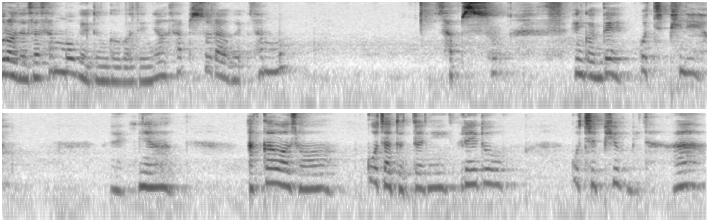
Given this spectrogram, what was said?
부러져서 삽목에 둔 거거든요. 삽수라고 해, 삽목? 삽수? 한 건데 꽃이 피네요. 네, 그냥 아까워서 꽂아뒀더니 그래도 꽃을 피웁니다. 아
